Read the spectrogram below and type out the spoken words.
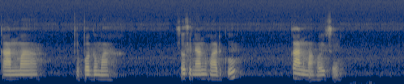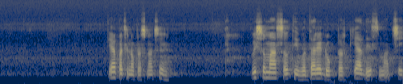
કાનમાં કે પગમાં? સૌથી નાનું હાડકું કાનમાં હોય છે. ત્યાર પછીનો પ્રશ્ન છે. વિશ્વમાં સૌથી વધારે ડૉક્ટર કયા દેશમાં છે?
